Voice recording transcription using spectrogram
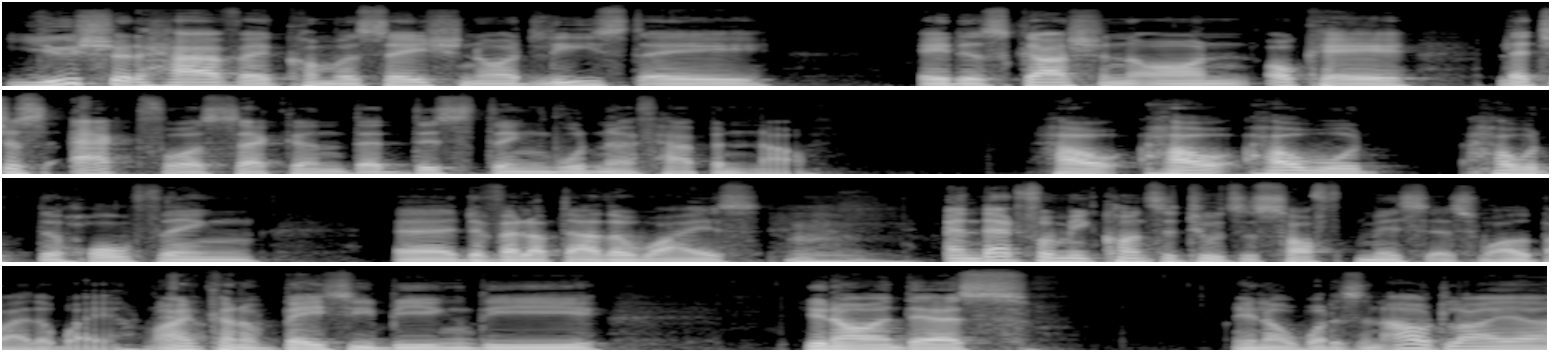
You should have a conversation or at least a a discussion on okay, let's just act for a second that this thing wouldn't have happened now. How how how would how would the whole thing uh, developed otherwise? And that for me constitutes a soft miss as well, by the way, right? Kind of basically being the, you know, and there's, you know, what is an outlier,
